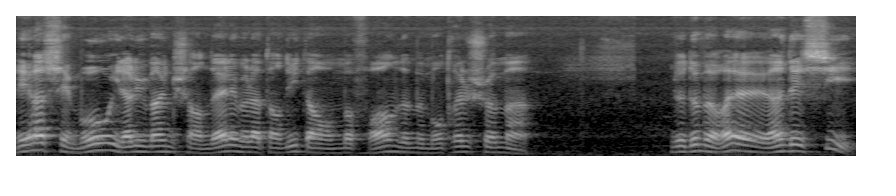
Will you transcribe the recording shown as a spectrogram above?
Et à ces mots, il alluma une chandelle et me l'attendit en m'offrant de me montrer le chemin. Je demeurais indécis.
